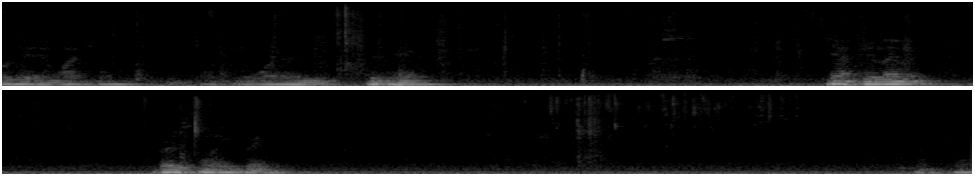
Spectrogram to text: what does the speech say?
Go ahead and watch your, your water and prepare. Chapter 11, verse 23. Okay.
